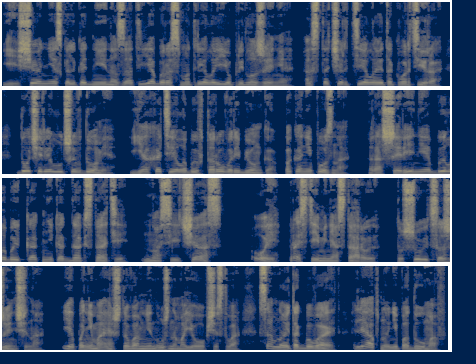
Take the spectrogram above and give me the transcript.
Еще несколько дней назад я бы рассмотрела ее предложение. Осточертела эта квартира. Дочери лучше в доме. Я хотела бы второго ребенка, пока не поздно. Расширение было бы как никогда кстати. Но сейчас... Ой, прости меня, старую. Тушуется женщина. Я понимаю, что вам не нужно мое общество. Со мной так бывает. Ляпну, не подумав.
